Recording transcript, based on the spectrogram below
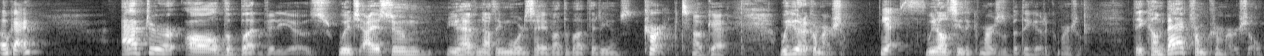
Okay. After all the butt videos, which I assume you have nothing more to say about the butt videos. Correct. Okay. We go to commercial. Yes. We don't see the commercials, but they go to commercial. They come back from commercial,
